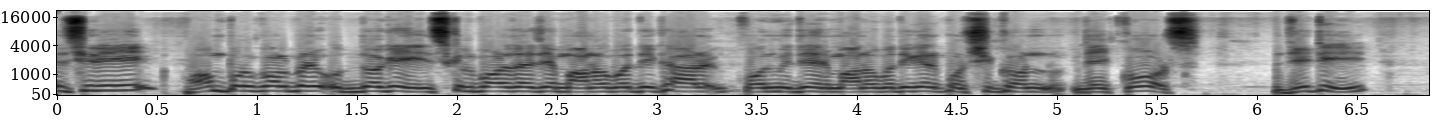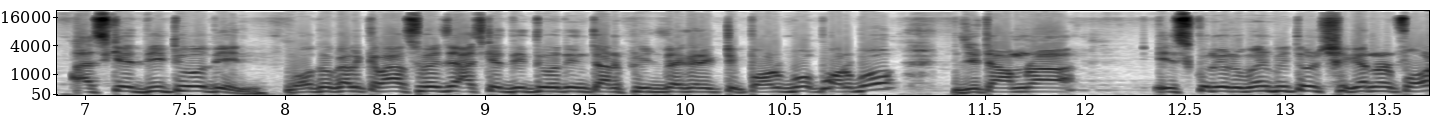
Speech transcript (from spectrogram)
শ্রী হোম প্রকল্পের উদ্যোগে স্কুল পর্যায়ে যে মানবাধিকার কর্মীদের মানবাধিকার প্রশিক্ষণ যে কোর্স, যেটি আজকে দ্বিতীয় দিন, গতকাল ক্লাস হয়েছে, আজকে দ্বিতীয় দিন তার ফিডব্যাকের একটি পর্ব পর্ব, যেটা আমরা স্কুলের রুমের ভিতরে শেখানোর পর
